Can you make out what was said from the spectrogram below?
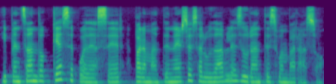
y pensando qué se puede hacer para mantenerse saludables durante su embarazo.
